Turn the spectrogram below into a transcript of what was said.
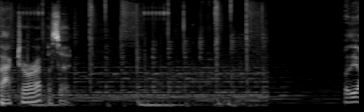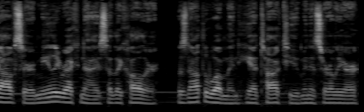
Back to our episode. But the officer immediately recognized that the caller was not the woman he had talked to minutes earlier.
